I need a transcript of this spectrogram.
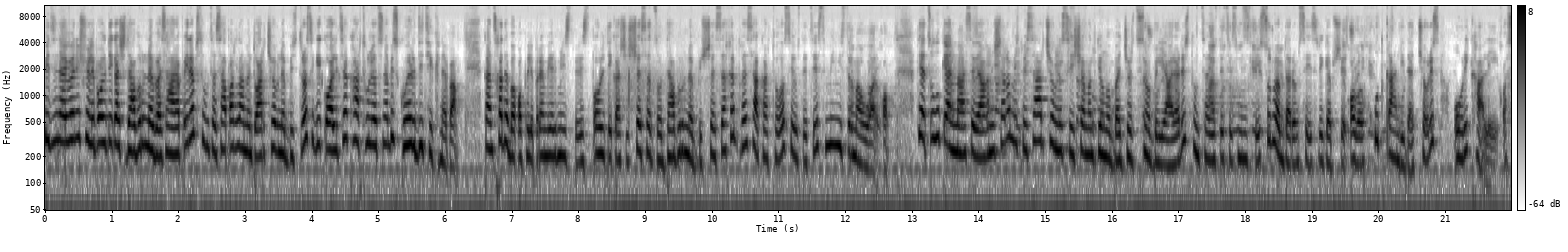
ბიძინა ივანიშვილი პოლიტიკაში დაბრუნებას არ აპირებს, თუმცა საპარლამენტო არჩევნების დროს იგი კოალიცია ქართული ოცნების გვერდით იქნება. განცხადება ყოფილი პრემიერ-მინისტრის პოლიტიკაში შესაძლო დაბრუნების შესახებ დღეს საქართველოს იუსტიციის მინისტრმა უარყო. თეა წულუკიანმა ასევე აღნიშნა, რომ მისთვის საარჩევნო სიის შემადგენლობა ჯერ ცნობილი არ არის, თუმცა იუსტიციის მინისტრი სურვებდა, რომ სიის რიგებში ყოველ ხუთ კანდიდატ შორის ორი ქალი იყოს.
